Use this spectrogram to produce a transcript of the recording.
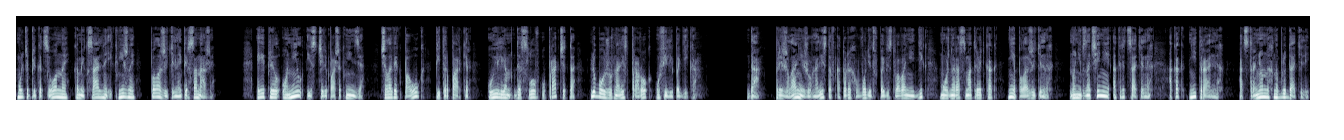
мультипликационной, комиксальной и книжной – положительные персонажи. Эйприл О'Нил из «Черепашек-ниндзя», Человек-паук, Питер Паркер, Уильям Деслов у Пратчета, любой журналист-пророк у Филиппа Дика. Да, при желании журналистов, которых вводит в повествование Дик, можно рассматривать как неположительных, но не в значении отрицательных, а как нейтральных, отстраненных наблюдателей,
